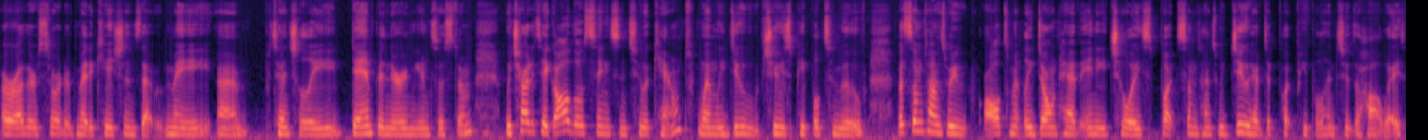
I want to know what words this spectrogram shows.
or other sort of medications that may um, potentially dampen their immune system. We try to take all those things into account when we do choose people to move, but sometimes we ultimately don't have any choice, but sometimes we do have to put people into the hallways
